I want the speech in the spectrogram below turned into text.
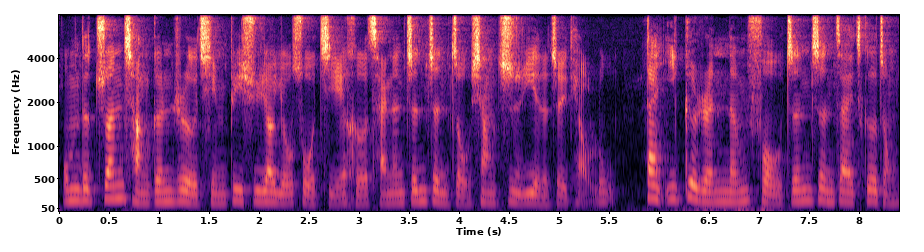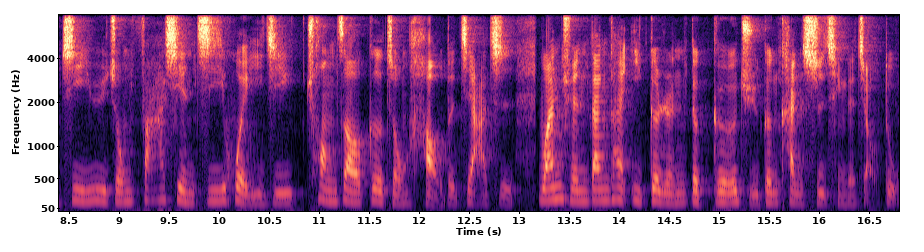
我们的专长跟热情必须要有所结合，才能真正走向置业的这条路。但一个人能否真正在各种际遇中发现机会，以及创造各种好的价值，完全单看一个人的格局跟看事情的角度。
